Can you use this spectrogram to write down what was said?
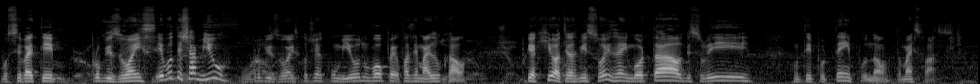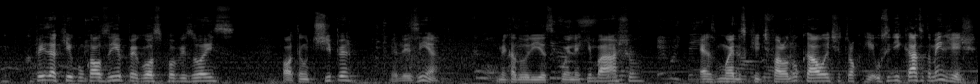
Você vai ter provisões. Eu vou deixar mil provisões. Quando tiver com mil, eu não vou fazer mais o cal. Porque aqui, ó, tem as missões, né? Imortal, destruir, não tem por tempo? Não, tá mais fácil. Fez aqui com o calzinho, pegou as provisões. Ó, tem um tipper, belezinha? Mercadorias com ele aqui embaixo. As moedas que te falam no cal, a gente troca aqui. O sindicato também, gente,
